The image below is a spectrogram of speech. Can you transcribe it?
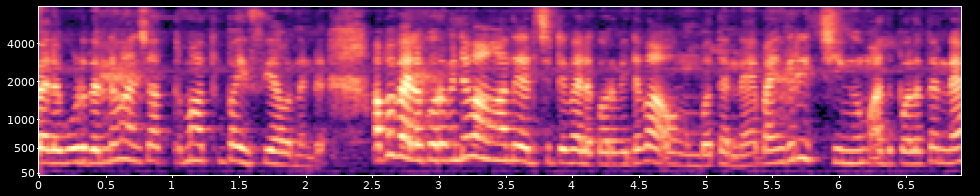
വില കൂടുതലിന്റെ വാങ്ങിച്ചാൽ അത്രമാത്രം പൈസ ആവുന്നുണ്ട് അപ്പോൾ വില കുറവിന്റെ വാങ്ങാമെന്ന് വിചാരിച്ചിട്ട് വില കുറവിന്റെ വാങ്ങുമ്പോൾ തന്നെ ഭയങ്കര ഇച്ചിങ്ങും അതുപോലെ തന്നെ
